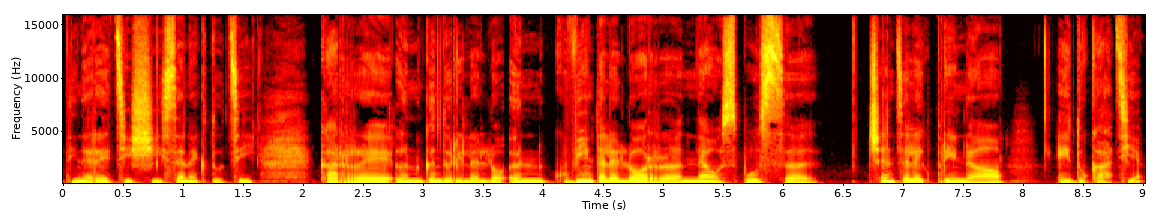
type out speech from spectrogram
tinereții și senectuții, care în gândurile lor, în cuvintele lor ne-au spus uh, ce înțeleg prin uh, educație.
